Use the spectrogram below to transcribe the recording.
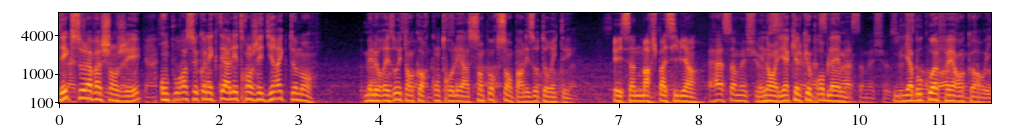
Dès que cela va changer, on pourra se connecter à l'étranger directement. mais le réseau est encore contrôlé à 100% par les autorités. Et ça ne marche pas si bien. Et non, il y a quelques problèmes. Il y a beaucoup à faire encore, oui.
